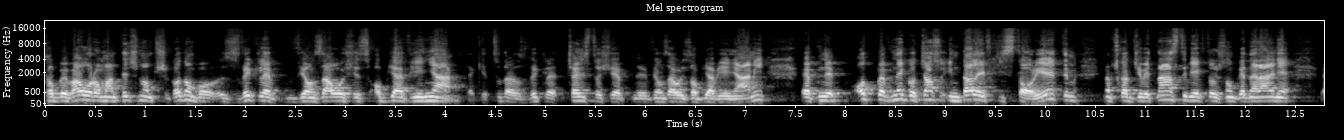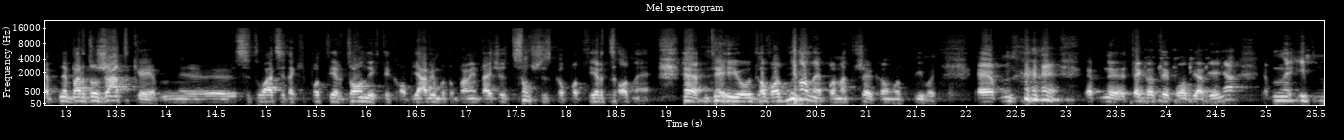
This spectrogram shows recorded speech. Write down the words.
To bywało romantyczną przygodą, bo zwykle wiązało się z objawieniami. Takie cuda zwykle często się wiązały z objawieniami. Od pewnego czasu, im dalej w historię, tym na przykład XIX wiek to już są generalnie e, bardzo rzadkie e, sytuacje takich potwierdzonych tych objawień, bo to pamiętajcie, są wszystko potwierdzone e, i udowodnione ponad wszelką wątpliwość tego typu objawienia. I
